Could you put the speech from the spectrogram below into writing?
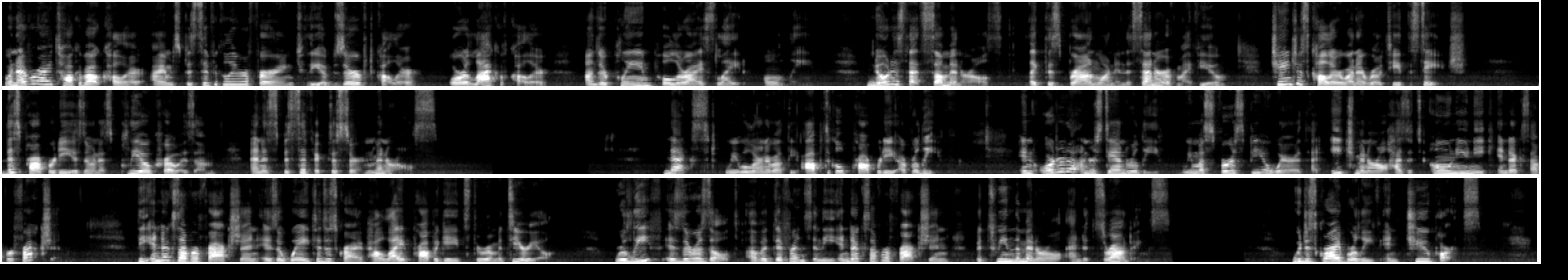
Whenever I talk about color, I am specifically referring to the observed color, or lack of color, under plane polarized light only. Notice that some minerals, like this brown one in the center of my view, changes color when I rotate the stage. This property is known as pleochroism and is specific to certain minerals. Next, we will learn about the optical property of relief. In order to understand relief, we must first be aware that each mineral has its own unique index of refraction. The index of refraction is a way to describe how light propagates through a material. Relief is the result of a difference in the index of refraction between the mineral and its surroundings. We describe relief in two parts.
